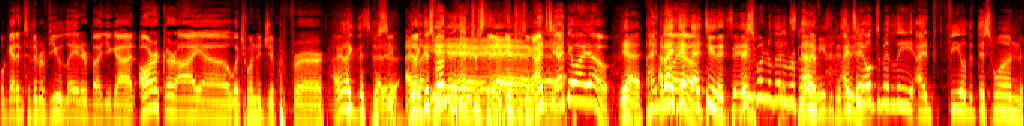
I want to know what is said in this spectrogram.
We'll get into the review later, but you got ARQ or IO. Which one did you prefer? I like this The better. se- you I like this yeah, one? yeah, yeah, yeah, interesting, yeah, yeah, interesting. yeah, I'd yeah, see. I'd go IO. Yeah, I'd and go I get that too. That's This it- one a little it's not repetitive. an easy I'd say ultimately, I'd feel that this one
